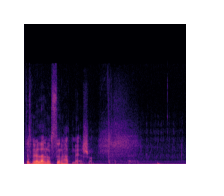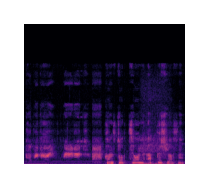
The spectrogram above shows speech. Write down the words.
das mit der Landungszone hatten wir ja schon. Konstruktion abgeschlossen.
